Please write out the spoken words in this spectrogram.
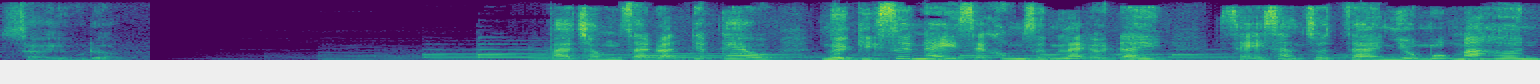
sở hữu được và trong giai đoạn tiếp theo, người kỹ sư này sẽ không dừng lại ở đây, sẽ sản xuất ra nhiều mẫu mã hơn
